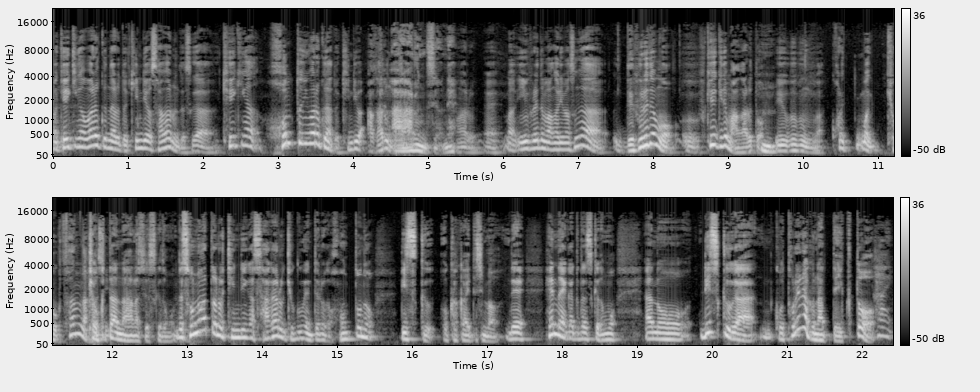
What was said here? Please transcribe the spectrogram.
まあ、景気が悪くなると金利は下がるんですが、景気が本当に悪くなると金利は上がるんです上がるんですよね。上がる。ええまあ、インフレでも上がりますが、デフレでも、不景気でも上がるという部分は、これ、まあ、極端な話。極端な話ですけども。で、その後の金利が下がる局面というのが本当のリスクを抱えてしまう。で、変な言い方ですけども、あの、リスクがこう取れなくなっていくと、はい、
